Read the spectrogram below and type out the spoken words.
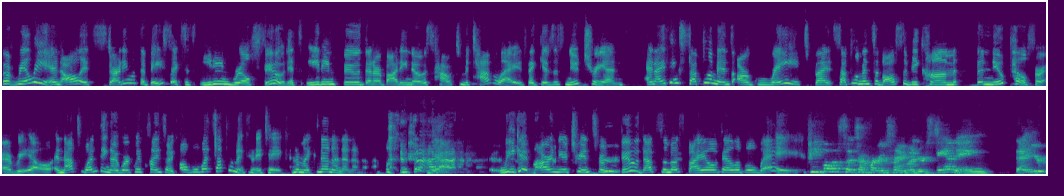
but really in all it's starting with the basics it's eating real food it's eating food that our body knows how to metabolize that gives us nutrients and i think supplements are great but supplements have also become the new pill for every ill. And that's one thing I work with clients are like, oh, well, what supplement can I take? And I'm like, no, no, no, no, no. Yeah. we get our nutrients from food. That's the most bioavailable way. People have such a hard time understanding that you're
